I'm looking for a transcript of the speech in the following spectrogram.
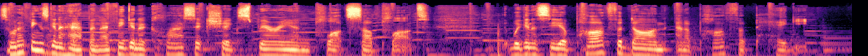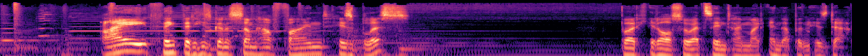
So, what I think is going to happen, I think in a classic Shakespearean plot subplot, we're going to see a path for Don and a path for Peggy. I think that he's going to somehow find his bliss, but it also at the same time might end up in his death.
